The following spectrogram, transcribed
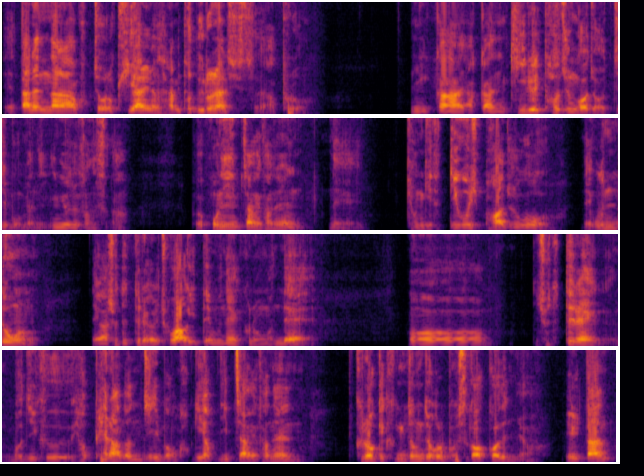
네, 다른 나라 국적으로 귀하려는 사람이 더 늘어날 수 있어요 앞으로. 그러니까 약간 길을 터준 거죠 어찌 보면 임효준 선수가 어, 본인 입장에서는 네, 경기에서 뛰고 싶어가지고 네, 운동 내가 쇼트트랙을 좋아하기 때문에 그런 건데 어 쇼트트랙 뭐지? 그 협회라든지 뭐 거기 협 입장에서는 그렇게 긍정적으로 볼 수가 없거든요. 일단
